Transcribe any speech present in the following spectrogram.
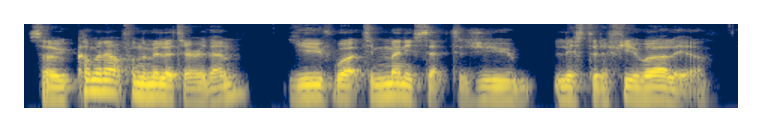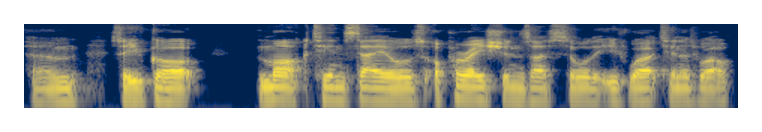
So coming out from the military, then you've worked in many sectors. You listed a few earlier. Um, so you've got marketing, sales, operations. I saw that you've worked in as well.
